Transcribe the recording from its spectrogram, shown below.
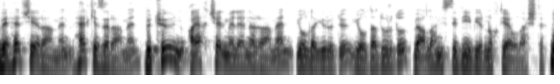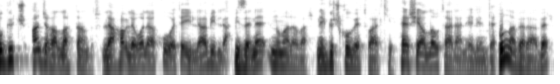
ve her şeye rağmen, herkese rağmen, bütün ayak çelmelerine rağmen yolda yürüdü, yolda durdu ve Allah'ın istediği bir noktaya ulaştı. Bu güç ancak Allah'tandır. La havle ve la kuvvete illa billah. Bize ne numara var, ne güç kuvvet var ki. Her şey Allahu Teala'nın elinde. Bununla beraber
